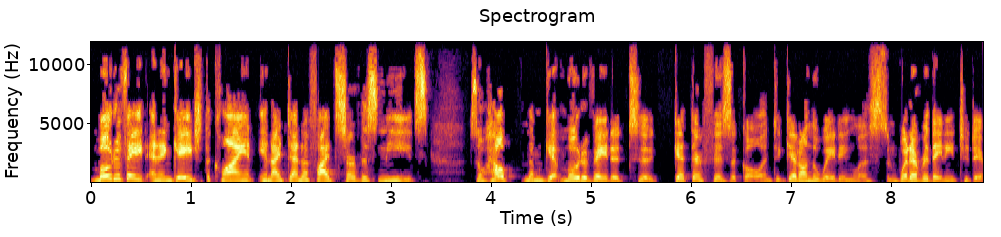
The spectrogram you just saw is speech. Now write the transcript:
Motivate and engage the client in identified service needs. So help them get motivated to get their physical and to get on the waiting list and whatever they need to do.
